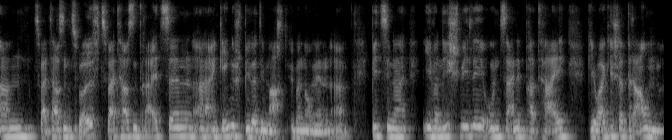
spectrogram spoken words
ähm, 2012, 2013 äh, ein Gegenspieler die Macht übernommen. Äh, Bizina Ivanischvili und seine Partei Georgischer Traum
